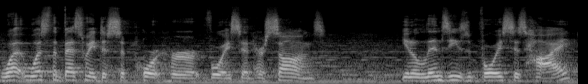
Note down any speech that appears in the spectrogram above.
what, what's the best way to support her voice and her songs? You know, Lindsey's voice is high,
